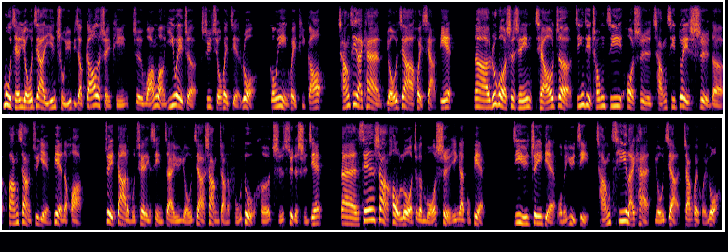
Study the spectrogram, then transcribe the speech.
目前油价已经处于比较高的水平，这往往意味着需求会减弱，供应会提高。长期来看，油价会下跌。那如果事情朝着经济冲击或是长期对视的方向去演变的话，最大的不确定性在于油价上涨的幅度和持续的时间。但先上后落这个模式应该不变。基于这一点，我们预计长期来看，油价将会回落。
